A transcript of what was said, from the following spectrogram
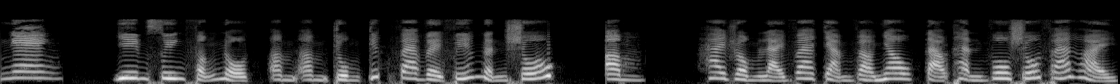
Ngang. Diêm xuyên phẫn nộ, ầm ầm trùng kích va về phía mệnh số. Ầm. Hai rồng lại va chạm vào nhau, tạo thành vô số phá hoại.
